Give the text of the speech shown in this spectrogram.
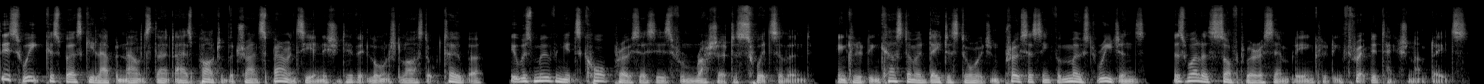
This week, Kaspersky Lab announced that, as part of the transparency initiative it launched last October, it was moving its core processes from Russia to Switzerland, including customer data storage and processing for most regions, as well as software assembly, including threat detection updates.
